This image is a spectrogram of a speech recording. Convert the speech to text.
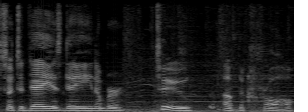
So today is day number two of the crawl.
